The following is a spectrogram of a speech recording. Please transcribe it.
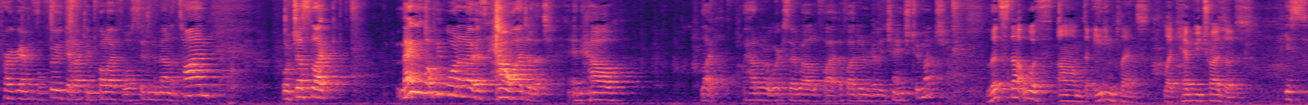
program for food that i can follow for a certain amount of time or just like mainly what people want to know is how i did it and how like how did it work so well if i if i didn't really change too much Let's start with um, the eating plans. Like, have you tried those? yes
